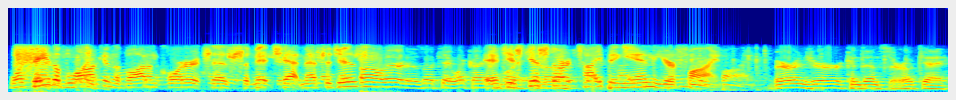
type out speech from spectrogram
what See the block in the bottom corner? It says submit chat messages. Oh, there it is. Okay, what kind? If you just start typing in, you're fine. Behringer condenser. Okay.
